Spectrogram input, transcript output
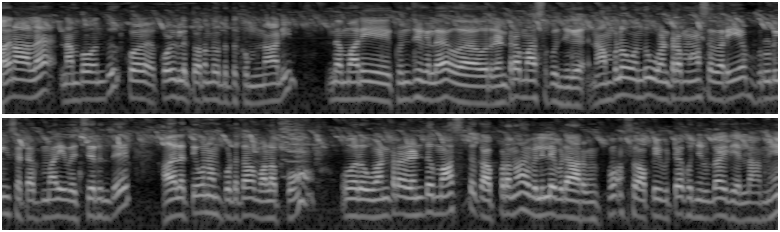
அதனால் நம்ம வந்து கோ கோழிகளை திறந்து விடுறதுக்கு முன்னாடி இந்த மாதிரி குஞ்சுகளை ஒரு ரெண்டரை மாத குஞ்சுங்க நம்மளும் வந்து ஒன்றரை மாதம் வரையே ப்ரூடிங் செட்டப் மாதிரி வச்சுருந்து அதில் தீவனம் போட்டு தான் வளர்ப்போம். ஒரு ஒன்றரை ரெண்டு மாதத்துக்கு அப்புறம் தான் வெளியில் விட ஆரம்பிப்போம். ஸோ அப்படி விட்ட குஞ்சுகள் தான் இது எல்லாமே.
